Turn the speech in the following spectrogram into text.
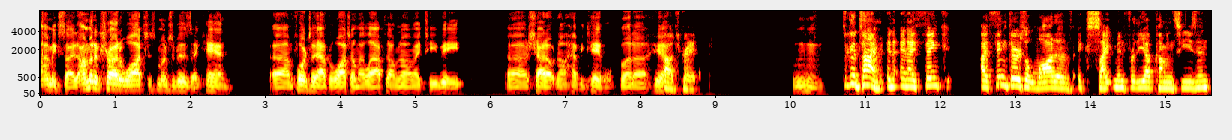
I'm excited. I'm gonna try to watch as much of it as I can. Uh, unfortunately I have to watch on my laptop, not on my TV. Uh shout out not having cable. But uh Oh, yeah. it's great. hmm It's a good time, and and I think I think there's a lot of excitement for the upcoming season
